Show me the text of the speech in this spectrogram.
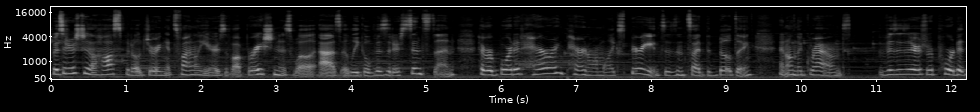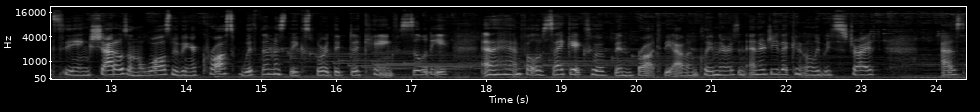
Visitors to the hospital during its final years of operation, as well as illegal visitors since then, have reported harrowing paranormal experiences inside the building and on the grounds. Visitors reported seeing shadows on the walls moving across with them as they explored the decaying facility, and a handful of psychics who have been brought to the island claim there is an energy that can only be described as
